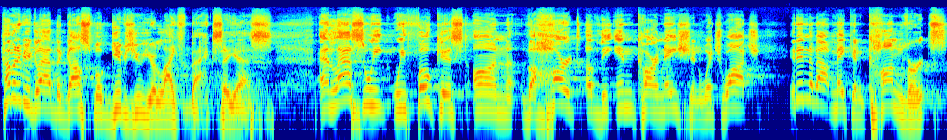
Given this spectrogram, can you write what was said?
How many of you are glad the gospel gives you your life back? Say yes. And last week we focused on the heart of the incarnation, which, watch, it isn't about making converts.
